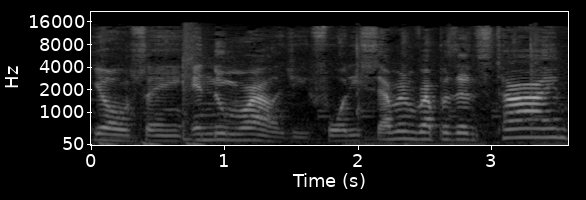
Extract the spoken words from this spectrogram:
You know what I'm saying? In numerology, 47 represents time,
